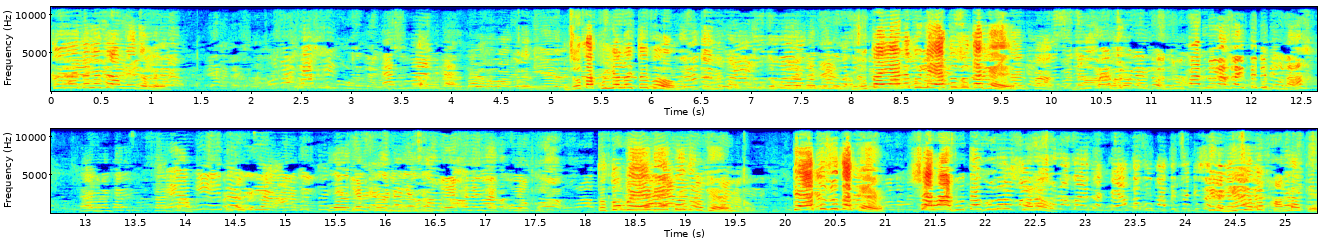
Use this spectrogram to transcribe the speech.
তুই ওই দলে যা, আমি দলে। জুতা খুলে লই তুইব জুতা এনে তুলে, এত জুতাকে? তো তুমি এ কইজন কে কে এত জুতাকে? সারা জুতাগুলো সরো কি নিচে তো ঠান্ডা কে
